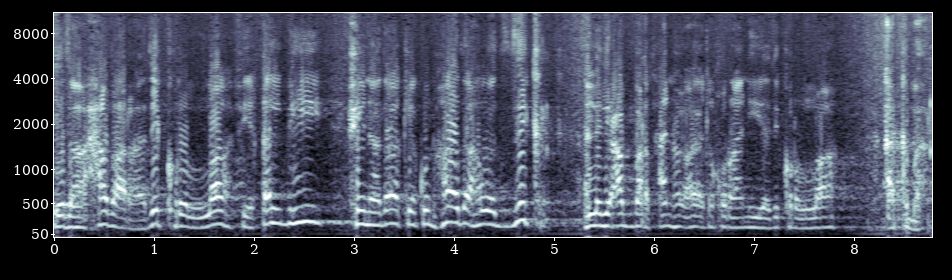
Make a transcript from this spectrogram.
إذا حضر ذكر الله في قلبه حين ذاك يكون هذا هو الذكر الذي عبرت عنه الآيات القرآنية ذكر الله أكبر.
